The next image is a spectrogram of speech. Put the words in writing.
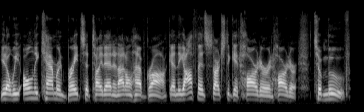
you know, we only Cameron Brates at tight end, and I don't have Gronk, and the offense starts to get harder and harder to move.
